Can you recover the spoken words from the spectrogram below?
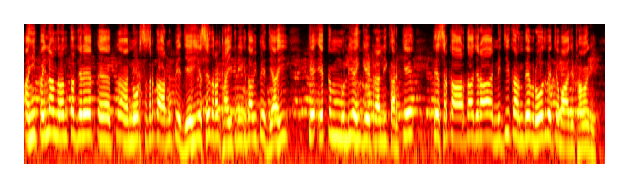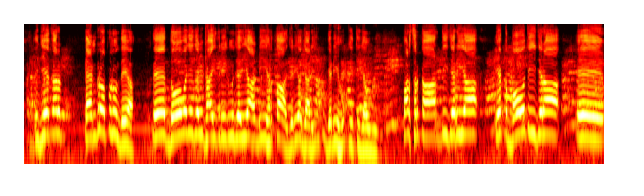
ਅਸੀਂ ਪਹਿਲਾਂ ਨਿਰੰਤਰ ਜਿਹੜੇ ਅ, ਨੋਟਿਸ ਸਰਕਾਰ ਨੂੰ ਭੇਜੇ ਸੀ ਇਸੇ ਤਰ੍ਹਾਂ 28 ਤਰੀਕ ਦਾ ਵੀ ਭੇਜਿਆ ਸੀ ਕਿ ਇੱਕ ਮੁੱਲੀ ਅਸੀਂ ਗੇਟ ਰੈਲੀ ਕਰਕੇ ਤੇ ਸਰਕਾਰ ਦਾ ਜਿਹੜਾ ਨਿੱਜੀਕਰਨ ਦੇ ਵਿਰੋਧ ਵਿੱਚ ਆਵਾਜ਼ ਉਠਾਵਾਂਗੇ। ਤੇ ਜੇਕਰ ਟੈਂਡਰ ਓਪਨ ਹੁੰਦੇ ਆ ਤੇ 2 ਵਜੇ ਜਿਹੜੀ 28 ਤਰੀਕ ਨੂੰ ਜਿਹੜੀ ਸਾਡੀ ਹੜਤਾਲ ਜਿਹੜੀ ਉਹ ਜਾਰੀ ਜਿਹੜੀ ਉਹ ਕੀਤੀ ਜਾਊਗੀ। ਪਰ ਸਰਕਾਰ ਦੀ ਜਿਹੜੀ ਆ ਇੱਕ ਬਹੁਤ ਹੀ ਜਿਹੜਾ ਇਹ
